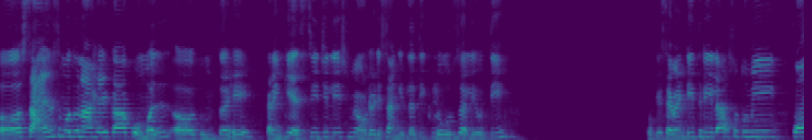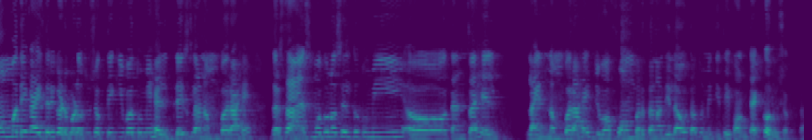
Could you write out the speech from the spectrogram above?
सायन्समधून आहे का कोमल तुमचं हे? कारण की एस सीची लिस्ट मी ऑलरेडी सांगितलं ती क्लोज झाली होती. ओके सेवन्टी थ्रीला सो तुम्ही फॉर्ममध्ये काहीतरी गडबड असू शकते किंवा तुम्ही हेल्प डेस्कला नंबर आहे. जर सायन्समधून असेल तर तुम्ही त्यांचा हेल्पलाईन नंबर आहे. जेव्हा फॉर्म भरताना दिला होता तुम्ही तिथे कॉन्टॅक्ट करू शकता.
